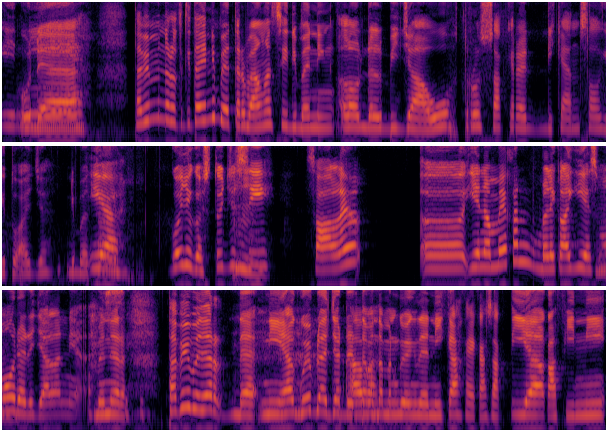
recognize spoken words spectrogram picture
gini? udah tapi menurut kita ini better banget sih dibanding lo udah lebih jauh terus akhirnya di cancel gitu aja dibatalin Iya. Gue juga setuju sih. Soalnya eh ya namanya kan balik lagi ya semua udah di jalan ya. Bener. Tapi bener da, nih ya gue belajar dari teman-teman gue yang udah nikah kayak Kak Saktia, Kak Vini.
